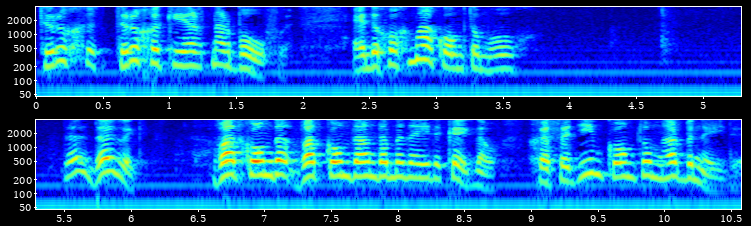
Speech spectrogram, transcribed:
terug, teruggekeerd naar boven. En de Chogma komt omhoog. Duidelijk. Wat komt, dan, wat komt dan naar beneden? Kijk nou, Chassadim komt om naar beneden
